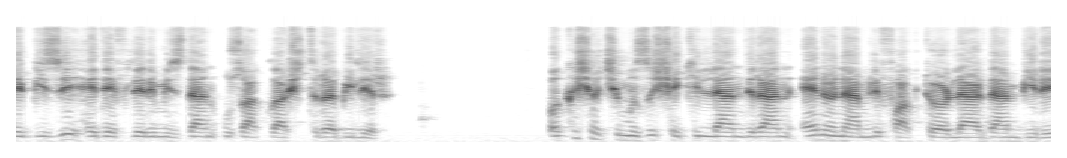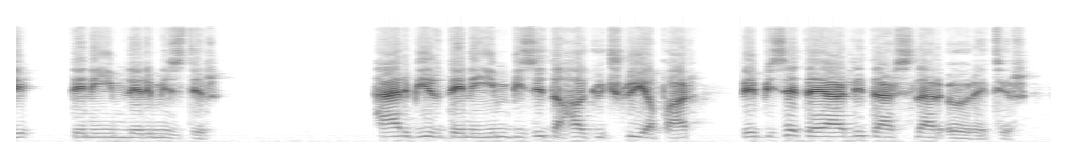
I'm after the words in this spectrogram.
ve bizi hedeflerimizden uzaklaştırabilir. Bakış açımızı şekillendiren en önemli faktörlerden biri deneyimlerimizdir. Her bir deneyim bizi daha güçlü yapar ve bize değerli dersler öğretir.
